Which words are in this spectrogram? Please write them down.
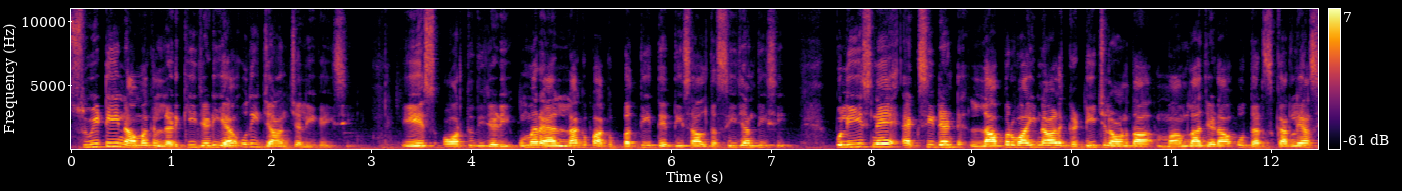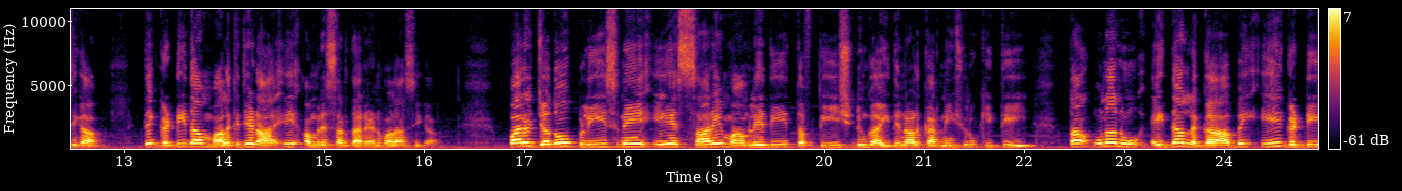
ਸਵੀਟੀ ਨਾਮਕ ਲੜਕੀ ਜਿਹੜੀ ਹੈ, ਉਹਦੀ ਜਾਨ ਚਲੀ ਗਈ ਸੀ। ਇਸ ਔਰਤ ਦੀ ਜਿਹੜੀ ਉਮਰ ਹੈ, ਲਗਭਗ 32 33 ਸਾਲ ਦੱਸੀ ਜਾਂਦੀ ਸੀ। ਪੁਲਿਸ ਨੇ ਐਕਸੀਡੈਂਟ ਲਾਪਰਵਾਹੀ ਨਾਲ ਗੱਡੀ ਚਲਾਉਣ ਦਾ ਮਾਮਲਾ ਜਿਹੜਾ, ਉਹ ਦਰਜ ਕਰ ਲਿਆ ਸੀਗਾ ਤੇ ਗੱਡੀ ਦਾ ਮਾਲਕ ਜਿਹੜਾ, ਇਹ ਅੰਮ੍ਰਿਤਸਰ ਦਾ ਰਹਿਣ ਵਾਲਾ ਸੀਗਾ। ਪਰ ਜਦੋਂ ਪੁਲਿਸ ਨੇ ਇਹ ਸਾਰੇ ਮਾਮਲੇ ਦੀ ਤਫਤੀਸ਼ ਡੂੰਘਾਈ ਦੇ ਨਾਲ ਕਰਨੀ ਸ਼ੁਰੂ ਕੀਤੀ ਤਾਂ ਉਹਨਾਂ ਨੂੰ ਐਦਾਂ ਲੱਗਾ ਵੀ ਇਹ ਗੱਡੀ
